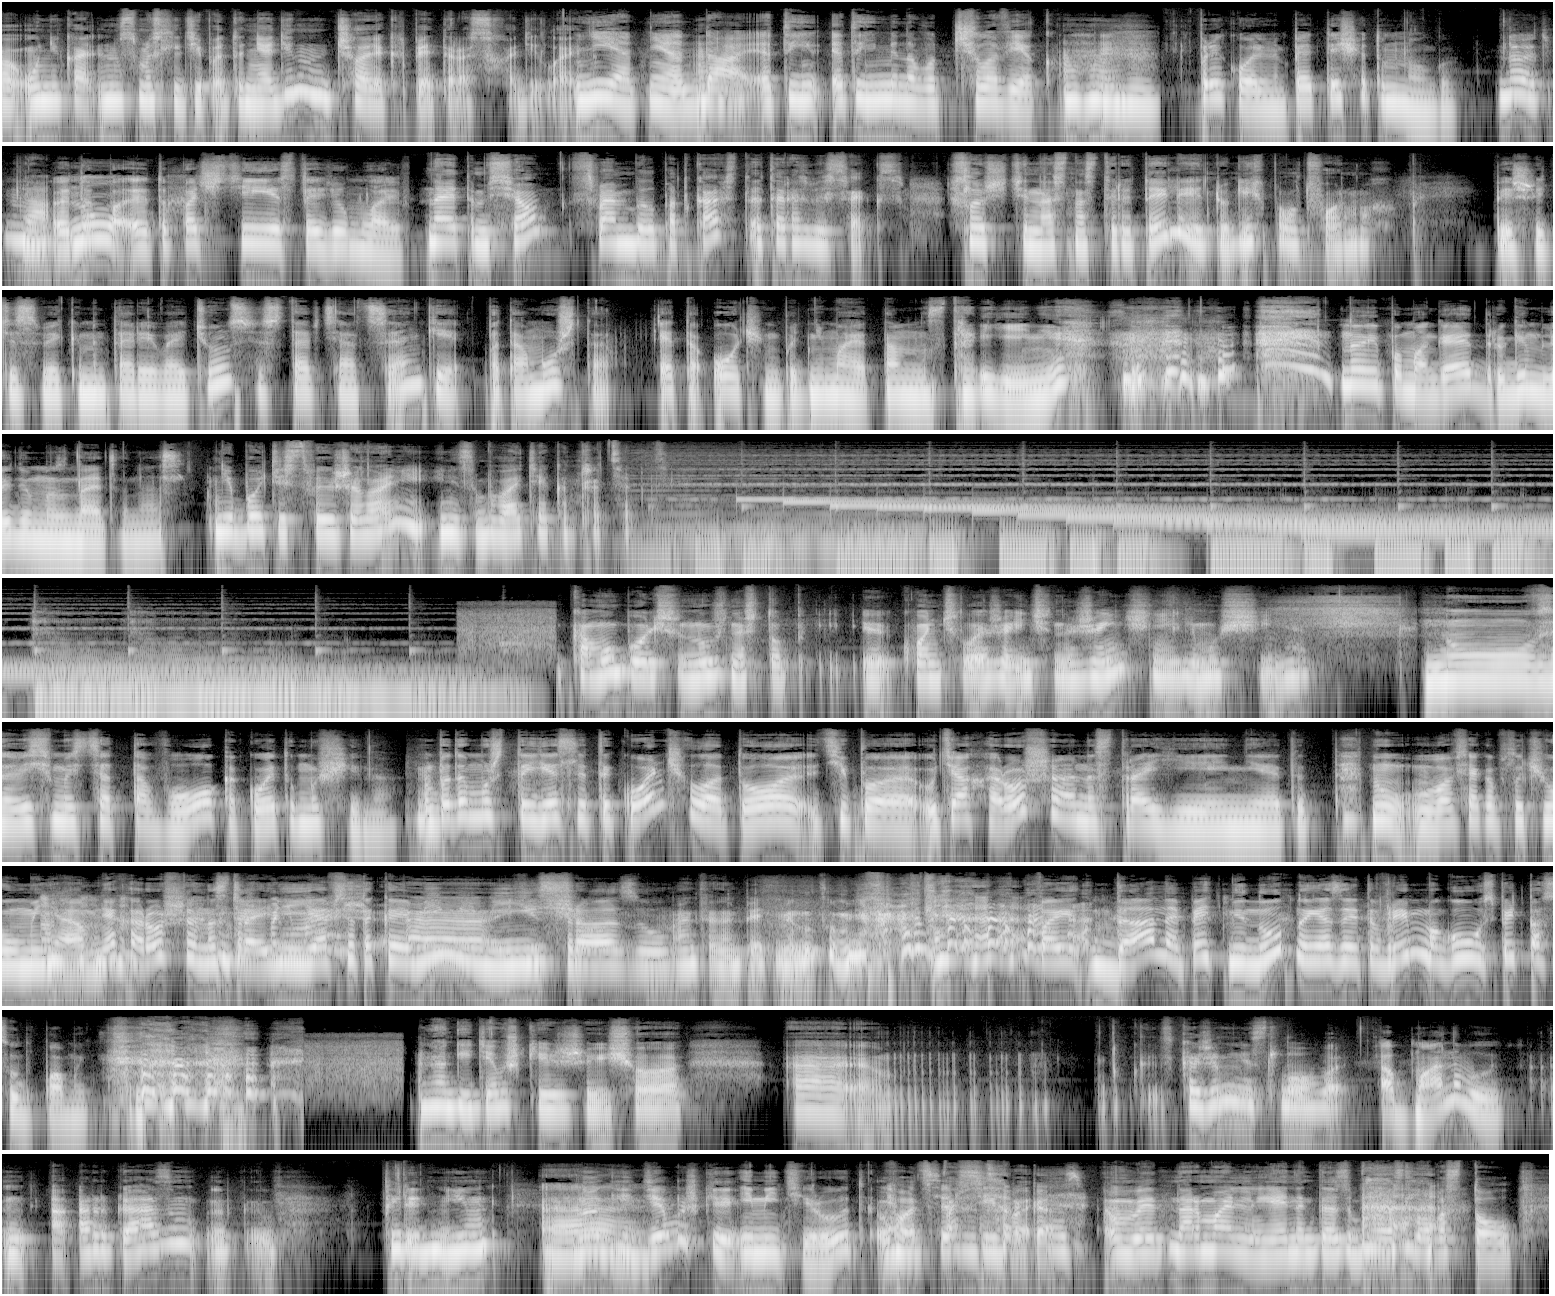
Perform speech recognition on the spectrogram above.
Уникально. Ну, в смысле, типа, это не один человек пять раз ходил, а это- Нет, нет, да, Мгм. это, это именно вот человек. Мгм. Прикольно. Пять тысяч это много. Да, это Да. много. Это, Ну- это почти Stadium Life. На этом все. С вами был подкаст «Это разве секс?». Слушайте нас на Storytel и других платформах. Пишите свои комментарии в iTunes, ставьте оценки, потому что это очень поднимает нам настроение. Ну и помогает другим людям узнать о нас. Не бойтесь своих желаний и не забывайте о контрацепции. Кому больше нужно, чтобы кончила женщина женщине или мужчине? Ну, в зависимости от того, какой это мужчина. Ну, потому что если ты кончила, то, типа, у тебя хорошее настроение. Это, ну, во всяком случае, у меня. У меня хорошее Ну, настроение. Я вся такая мимими э, ещё- сразу. Это на пять минут у меня, Да, на пять минут, но я за это время могу успеть посуду помыть. Многие девушки же еще... Скажи мне слово. Обманывают? А- Оргазм э, перед ним. А, Многие девушки... Имитируют. Вот, спасибо. Это нормально, я иногда забываю слово «стол».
